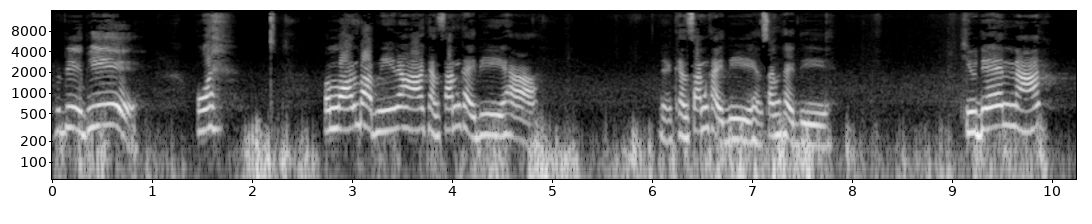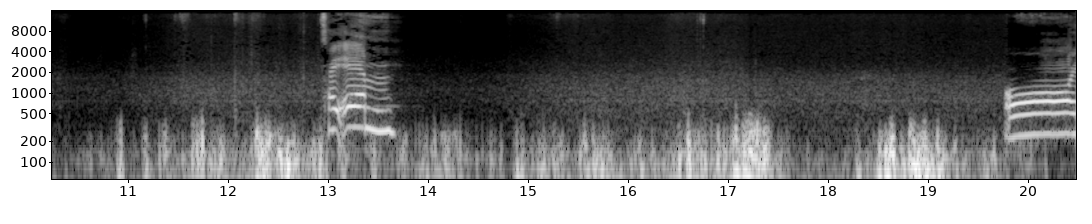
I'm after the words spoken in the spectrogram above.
ดูดิพี่ โอ้ยร้อนแบบนี้นะคะ แขนสั้นไข่ดีค่ะ เนี่ยแขนสั้นไข่ดี แขนสั้นไข่ดี คิวเด่นนะ ใช้ M โอ้ย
